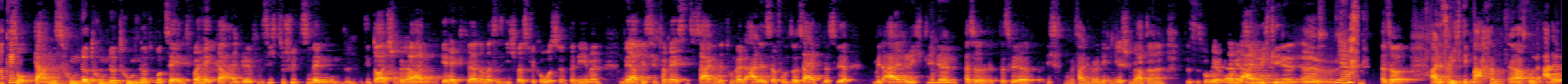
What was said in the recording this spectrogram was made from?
okay. so ganz 100, 100, 100 Prozent vor Hackerangriffen sich zu schützen, wenn die deutschen Behörden gehackt werden und was weiß ich was für große Unternehmen, wäre ein bisschen vermessen zu sagen. Wir tun halt alles auf unserer Seite, dass wir mit allen Richtlinien, also dass wir, ich, mir fallen immer nur die englischen Wörter ein, das ist das Problem, äh, mit allen Richtlinien, ähm, ja. also alles richtig machen, ja, und all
